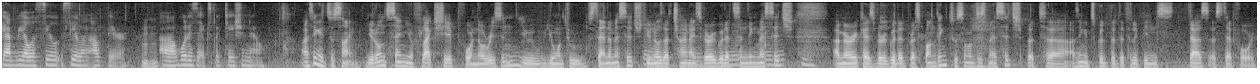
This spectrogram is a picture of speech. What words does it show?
Gabriela Sil- Silang out there, uh, what is the expectation now? I think it's a sign. You don't send your flagship for no reason. You, you want to send a message. You know that China is very good at sending message. mhm. America is very good at responding to some of this message. But uh, I think it's good that the Philippines does a step forward.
